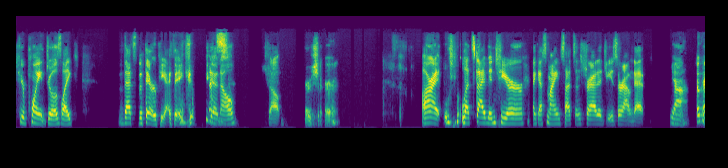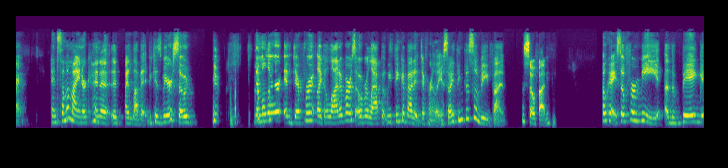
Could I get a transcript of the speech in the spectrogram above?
to your point, Jules, like that's the therapy, I think. Yes. you know. So for sure. All right, let's dive into your, I guess, mindsets and strategies around it. Yeah. Okay. And some of mine are kind of, I love it because we are so similar and different. Like a lot of ours overlap, but we think about it differently. So I think this will be fun. So fun. Okay. So for me, uh, the big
